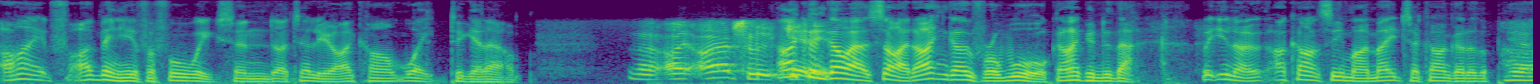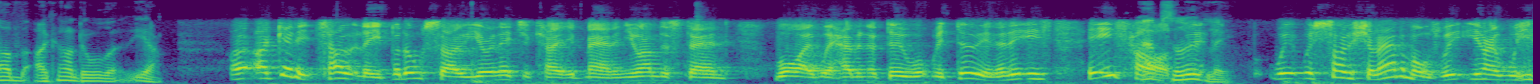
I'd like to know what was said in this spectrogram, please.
I've I've been here for four weeks, and I tell you, I can't wait to get out. No, I, I absolutely I can it. go outside. I can go for a walk. I can do that. But you know, I can't see my mates. I can't go to the pub. I can't do all that. Yeah. I, I get it totally, but also you're an educated man and you understand why we're having to do what we're doing, and it is it is hard. Absolutely. We're, we're social animals. We, you know, we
